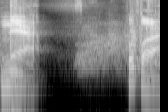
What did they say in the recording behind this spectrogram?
На. Опа.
